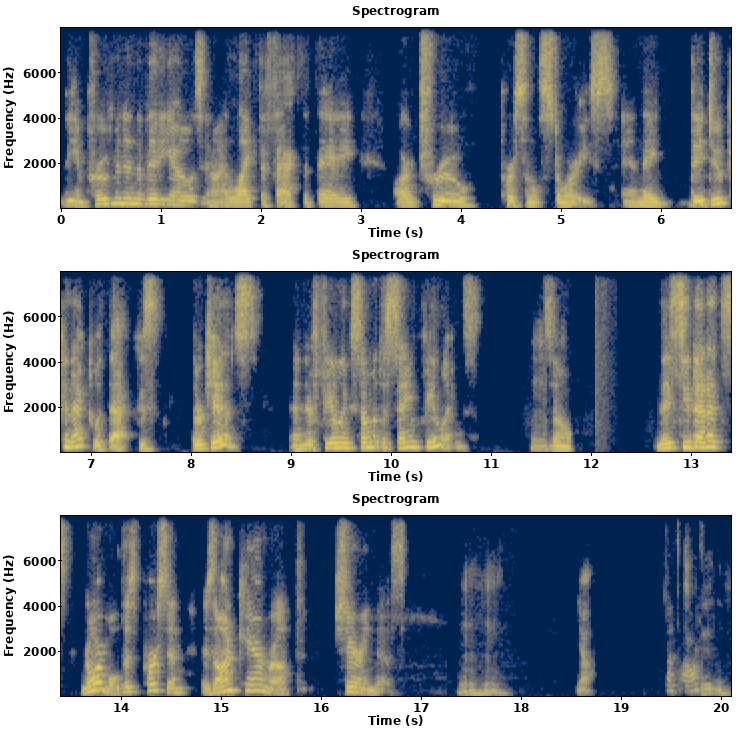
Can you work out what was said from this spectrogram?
the improvement in the videos, and I like the fact that they are true personal stories, and they they do connect with that because they're kids and they're feeling some of the same feelings. Mm-hmm. So they see that it's normal. This person is on camera sharing this. Mm-hmm. Yeah. That's awesome.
